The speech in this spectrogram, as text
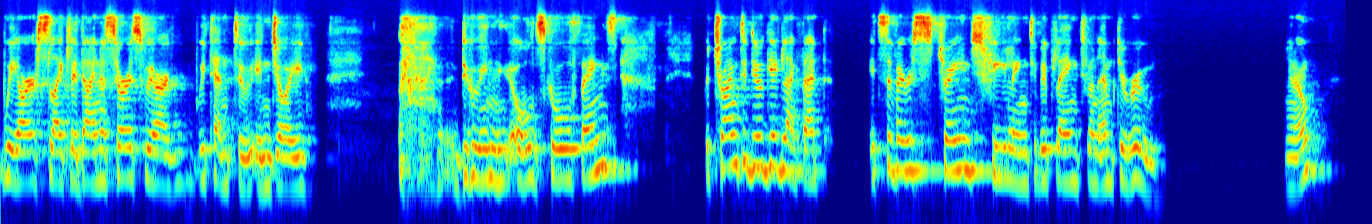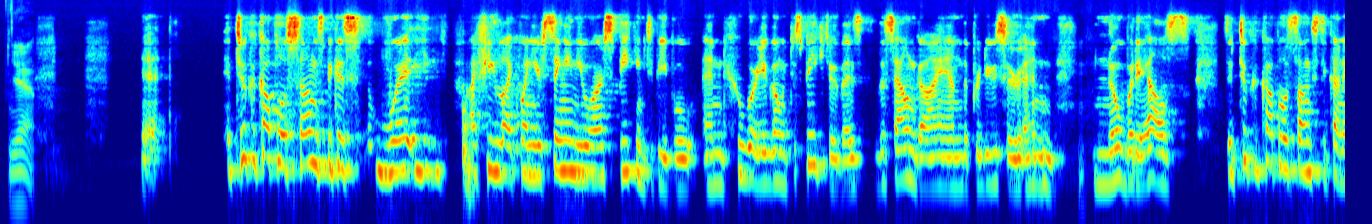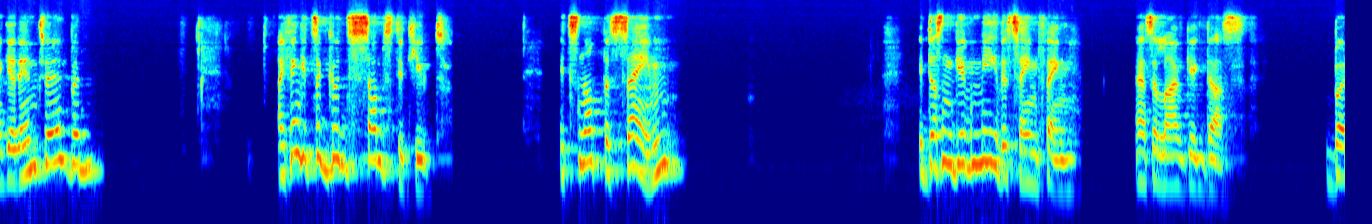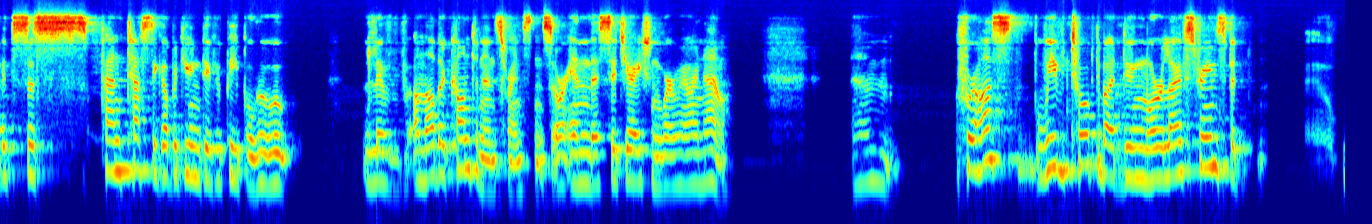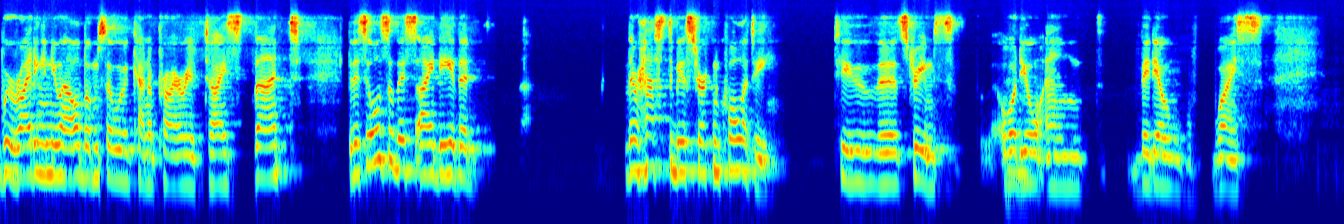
We are slightly dinosaurs. We are we tend to enjoy doing old school things but trying to do a gig like that, it's a very strange feeling to be playing to an empty room. You know? Yeah. Yeah. It took a couple of songs because where I feel like when you're singing, you are speaking to people, and who are you going to speak to? There's the sound guy and the producer, and nobody else. So it took a couple of songs to kind of get into it, but I think it's a good substitute. It's not the same, it doesn't give me the same thing as a live gig does. But it's a fantastic opportunity for people who live on other continents for instance or in the situation where we are now. Um, for us we've talked about doing more live streams but we're writing a new album so we kind of prioritize that. But there's also this idea that there has to be a certain quality to the streams audio and video wise.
